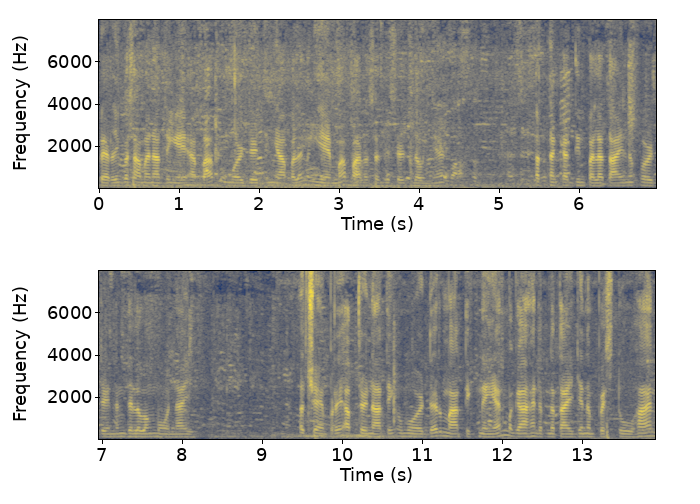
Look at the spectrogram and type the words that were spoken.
Pero yung kasama nating e abab, umorder din nga pala ng Yema para sa dessert daw niya. At nag-add din pala tayo ng order ng dalawang Monay. At syempre, after nating umorder, matik na yan, maghahanap na tayo dyan ng pwestuhan.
